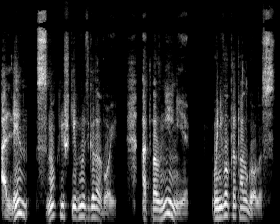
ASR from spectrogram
А Лен смог лишь кивнуть головой. От волнения у него пропал голос.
